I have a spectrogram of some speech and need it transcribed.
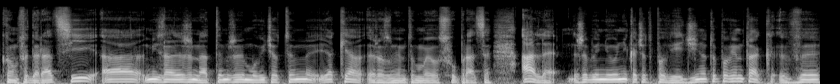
Konfederacji, a mi zależy na tym, żeby mówić o tym, jak ja rozumiem tę moją współpracę. Ale, żeby nie unikać odpowiedzi, no to powiem tak, w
